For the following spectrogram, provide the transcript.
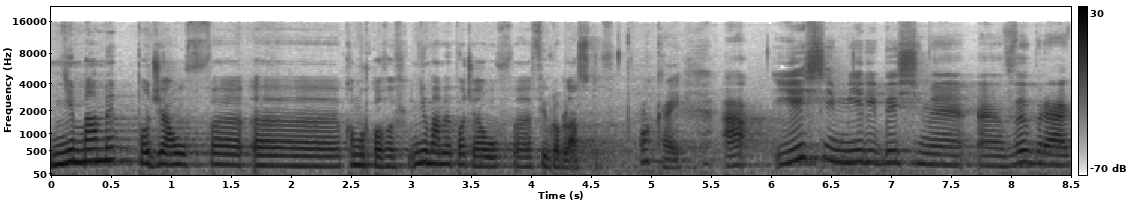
nie mamy podziałów e, e, komórkowych, nie mamy podziałów e, fibroblastów. Okej, a jeśli mielibyśmy e, wybrać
